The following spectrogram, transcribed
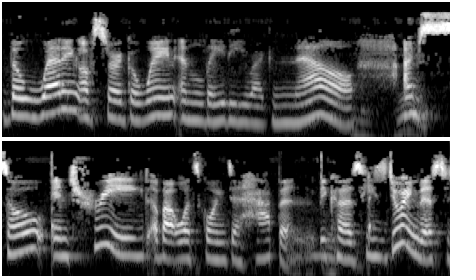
the wedding of Sir Gawain and Lady Ragnell. I'm so intrigued about what's going to happen because he's doing this to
